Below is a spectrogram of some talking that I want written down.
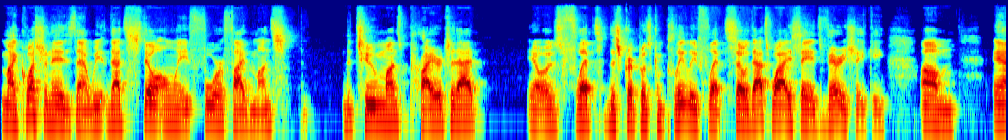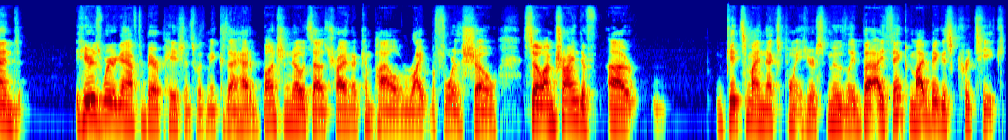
my question is that we that's still only four or five months. The two months prior to that, you know, it was flipped. The script was completely flipped. So that's why I say it's very shaky. Um, and here's where you're gonna have to bear patience with me because I had a bunch of notes I was trying to compile right before the show. So I'm trying to uh, get to my next point here smoothly. But I think my biggest critique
